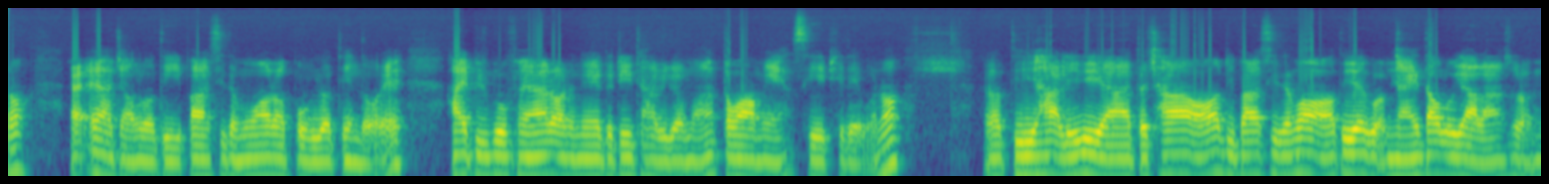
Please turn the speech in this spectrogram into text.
နော်အဲအဲ့အကြောင်းလို့ဒီ paracetamol ကတော့ပို့ပြီးတော့တင်တော်တယ် ibuprofen ကတော့နည်းနည်းတတိထားပြီးတော့မှတောင်းရမယ်ဆေးဖြစ်တယ်ပေါ့နော် တော့ဒီဟာလေးတွေကတခြားရောဒီပါစီသမောရောတရက်ကိုအများကြီးတောက်လို့ရလားဆိုတော့မ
